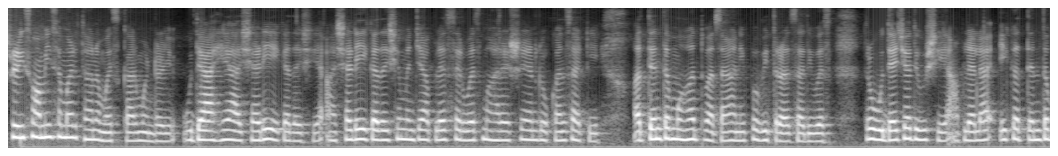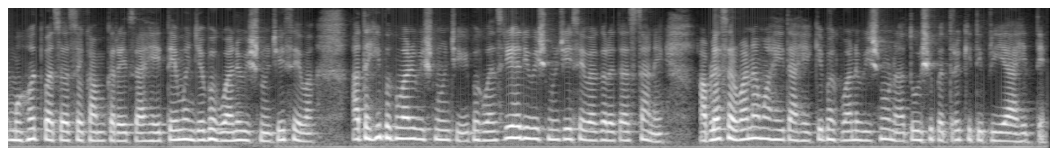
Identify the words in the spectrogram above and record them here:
श्री स्वामी समर्थ नमस्कार मंडळी. उद्या आहे आषाढी एकादशी. आषाढी एकादशी म्हणजे आपल्या सर्वच महाराष्ट्रीयन लोकांसाठी अत्यंत महत्त्वाचा आणि पवित्र असा दिवस. तर उद्याच्या दिवशी आपल्याला एक अत्यंत महत्त्वाचं असं काम करायचं आहे ते म्हणजे भगवान विष्णूची सेवा. आता ही भगवान विष्णूंची भगवान श्रीहरी विष्णूची सेवा करत असताना आपल्या सर्वांना माहीत आहे की भगवान विष्णूंना तुळशीपत्र किती प्रिय आहेत ते.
